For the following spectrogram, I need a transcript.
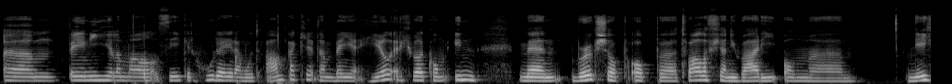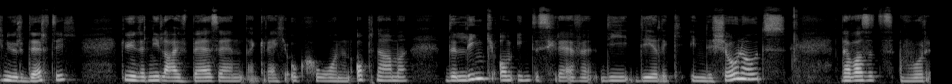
Um, ben je niet helemaal zeker hoe dat je dat moet aanpakken, dan ben je heel erg welkom in mijn workshop op uh, eh, 12 januari om uh, 9 uur 30. Kun je er niet live bij zijn, dan krijg je ook gewoon een opname. De link om in te schrijven, die deel ik in de show notes. Dat was het voor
